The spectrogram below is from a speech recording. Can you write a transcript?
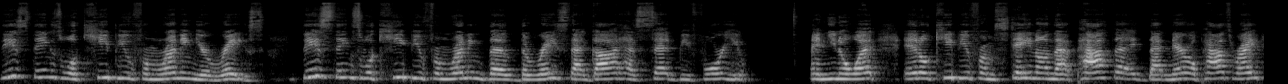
these things will keep you from running your race. These things will keep you from running the, the race that God has set before you. And you know what? It'll keep you from staying on that path, that, that narrow path, right?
